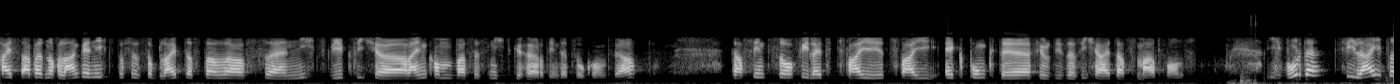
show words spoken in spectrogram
Heißt aber noch lange nicht, dass es so bleibt, dass das äh, nichts wirklich äh, reinkommt, was es nicht gehört in der Zukunft. Ja. Das sind so vielleicht zwei, zwei Eckpunkte für diese Sicherheit der Smartphones. Ich würde vielleicht, äh,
